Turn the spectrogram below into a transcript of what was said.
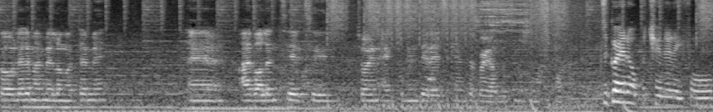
Ko lele mai me longa teme. And I volunteered to join Action Zeres Canterbury on this mission. It's a great opportunity for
